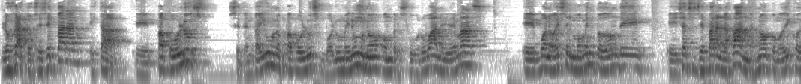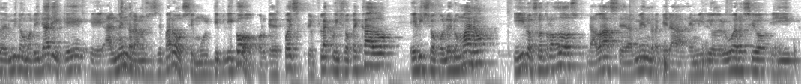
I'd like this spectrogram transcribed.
los gatos se separan, está eh, Papo Blues, 71, Papo Blues, volumen 1, Hombre Suburbano y demás. Eh, bueno, es el momento donde eh, ya se separan las bandas, ¿no? Como dijo Delmiro Morinari, que Almendra no se separó, se multiplicó, porque después el Flaco hizo Pescado, él hizo Color Humano, y los otros dos, la base de Almendra, que era Emilio del Huercio y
